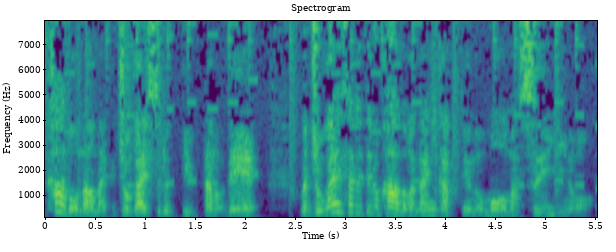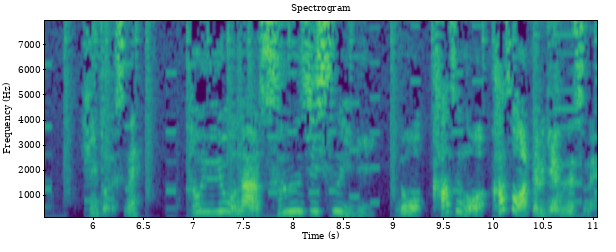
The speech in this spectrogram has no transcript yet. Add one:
カードを何枚か除外するって言ったので、まあ、除外されてるカードが何かっていうのも、まあ、推理のヒントですね。というような数字推理の数の、数を当てるゲームですね。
